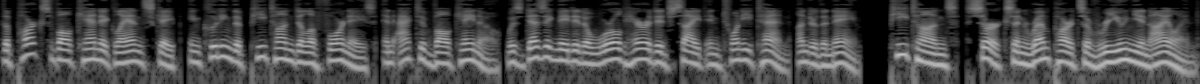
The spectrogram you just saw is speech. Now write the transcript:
The park's volcanic landscape, including the Piton de la Fournaise, an active volcano, was designated a World Heritage Site in 2010, under the name, Pitons, Cirques and Remparts of Réunion Island.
